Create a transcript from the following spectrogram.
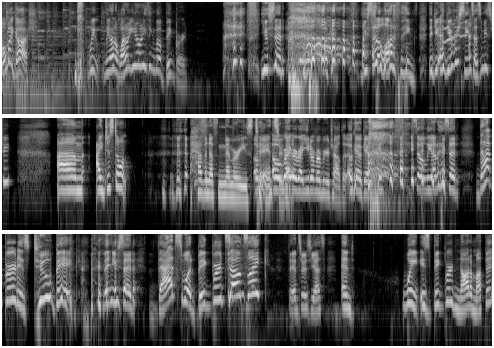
Oh my gosh. Wait, Liana, why don't you know anything about Big Bird? you said okay, you said a lot of things. Did you have you ever seen Sesame Street? Um, I just don't have enough memories to Okay. answer Oh, right, that. right, right. You don't remember your childhood. Okay, okay, okay. so Liana has said, that bird is too big. Then you said, that's what Big Bird sounds like? The answer is yes. And wait, is Big Bird not a Muppet?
